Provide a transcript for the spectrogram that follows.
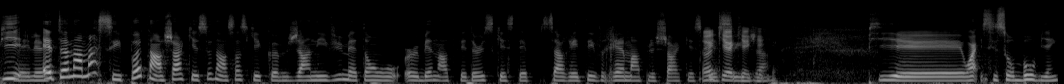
Puis Mais là- étonnamment, c'est pas tant cher que ça, dans le sens que comme j'en ai vu, mettons, au Urban Outfitters, que c'était, ça aurait été vraiment plus cher que ce que Ok, c'est, ok, ok. genre. ok. Puis, euh, ouais, c'est sur Beaubien.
